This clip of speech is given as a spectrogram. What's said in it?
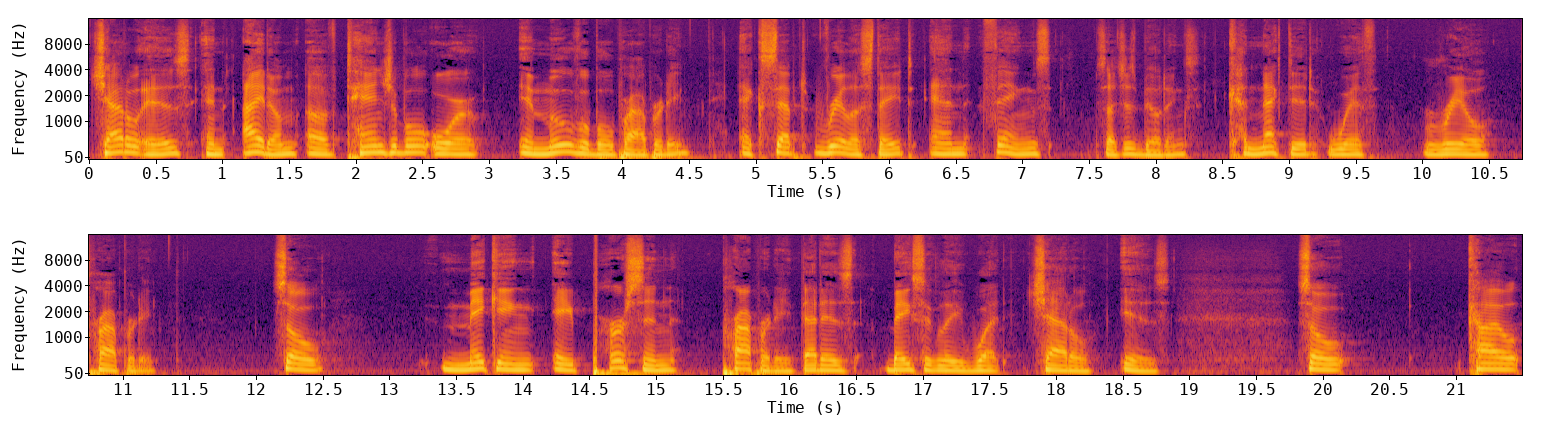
chattel is an item of tangible or immovable property, except real estate and things such as buildings connected with real property. So, making a person property, that is basically what chattel is. So, Kyle,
